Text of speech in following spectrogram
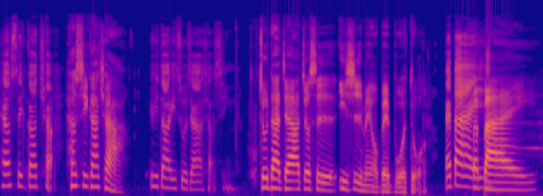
Healthy Gacha，Healthy Gacha，遇到艺术家要小心。祝大家就是意识没有被剥夺，拜拜，拜拜。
